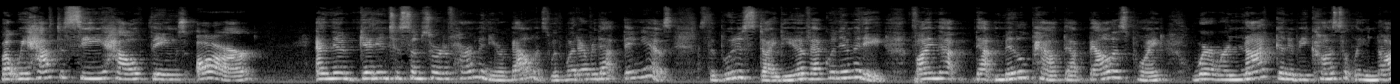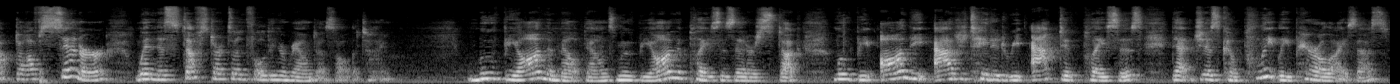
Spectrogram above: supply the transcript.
But we have to see how things are and then get into some sort of harmony or balance with whatever that thing is. It's the Buddhist idea of equanimity. Find that, that middle path, that balance point where we're not going to be constantly knocked off center when this stuff starts unfolding around us all the time. Move beyond the meltdowns, move beyond the places that are stuck, move beyond the agitated, reactive places that just completely paralyze us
